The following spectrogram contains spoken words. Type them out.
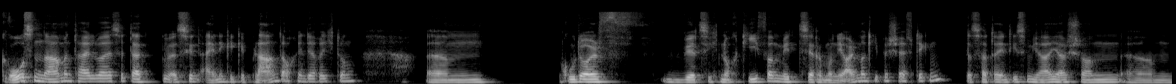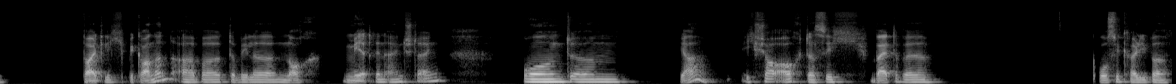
großen Namen teilweise. Da sind einige geplant auch in der Richtung. Ähm, Rudolf wird sich noch tiefer mit Zeremonialmagie beschäftigen. Das hat er in diesem Jahr ja schon ähm, deutlich begonnen, aber da will er noch mehr drin einsteigen. Und ähm, ja, ich schaue auch, dass ich weitere große Kaliber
